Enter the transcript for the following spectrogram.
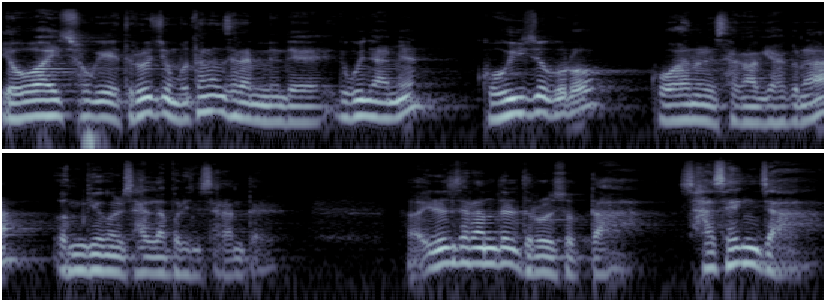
여호와의 촉에 들어오지 못하는 사람이 있는데 누구냐면 고의적으로 고안을 상하게 하거나 음경을 잘라버린 사람들 어, 이런 사람들 들어올 수 없다. 사생자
